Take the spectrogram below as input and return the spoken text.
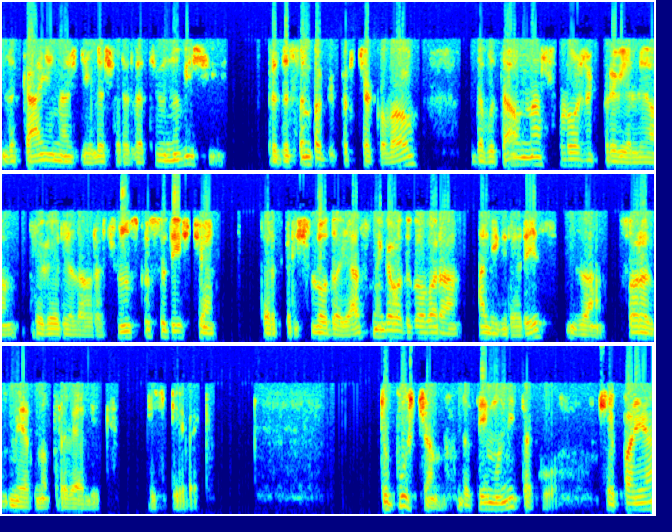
zakaj je naš delež relativno višji Predvsem pa bi pričakoval, da bo ta naš vložek preverjalo računsko sodišče ter prišlo do jasnega odgovora, ali gre res za sorazmerno prevelik prispevek. Dopuščam, da temu ni tako. Če pa je,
